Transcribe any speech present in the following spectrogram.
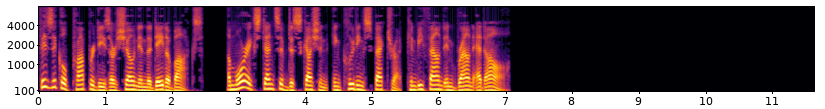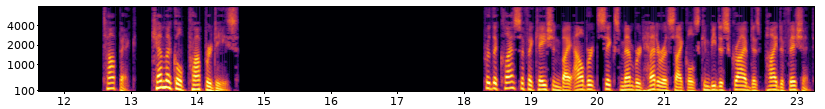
Physical properties are shown in the data box. A more extensive discussion, including spectra, can be found in Brown et al. Chemical properties Per the classification by Albert six-membered heterocycles can be described as pi-deficient.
